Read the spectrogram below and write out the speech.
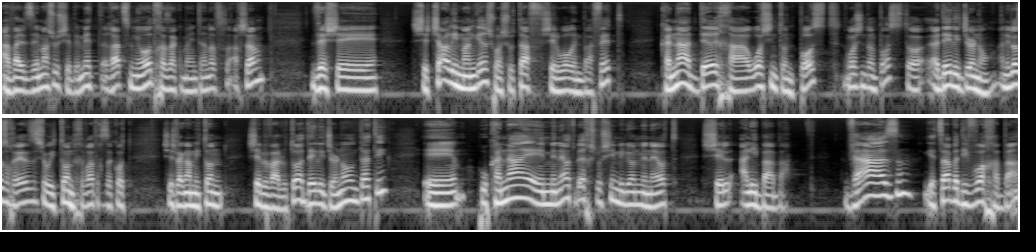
אבל זה משהו שבאמת רץ מאוד חזק באינטרנט עכשיו, זה ש, שצ'רלי מנגר, שהוא השותף של וורן באפט, קנה דרך הוושינגטון פוסט, וושינגטון פוסט, או הדיילי ג'ורנל, אני לא זוכר, איזשהו עיתון, חברת החזקות, שיש לה גם עיתון שבבעלותו, ה-Daily Journal לדעתי, אה, הוא קנה אה, מניות, בערך 30 מיליון מניות של עליבאבא. ואז יצא בדיווח הבא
